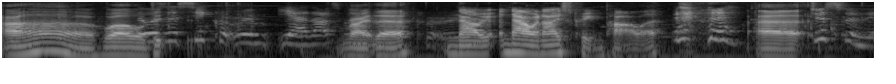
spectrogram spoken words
room before. Oh, well, there was di- a secret room. Yeah, that's right there. Now, now an ice cream parlor. Uh, Just for me.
